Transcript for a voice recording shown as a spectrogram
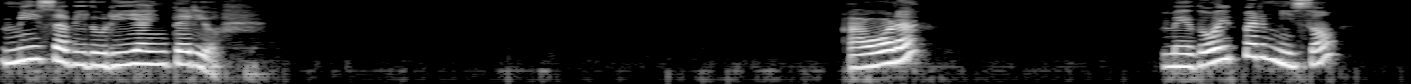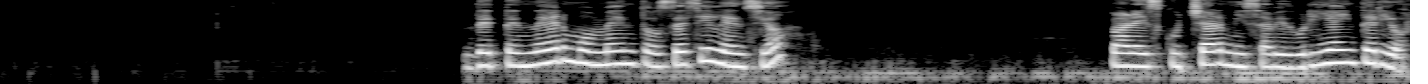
mi sabiduría interior. Ahora me doy permiso de tener momentos de silencio para escuchar mi sabiduría interior.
